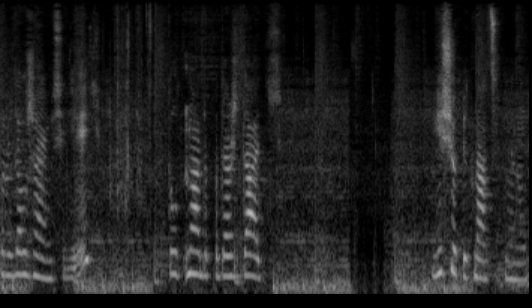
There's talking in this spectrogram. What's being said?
продолжаем сидеть. Тут надо подождать еще 15 минут.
